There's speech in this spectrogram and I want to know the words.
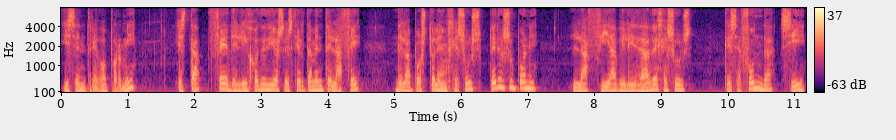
y se entregó por mí. Esta fe del Hijo de Dios es ciertamente la fe del apóstol en Jesús, pero supone la fiabilidad de Jesús, que se funda, sí,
